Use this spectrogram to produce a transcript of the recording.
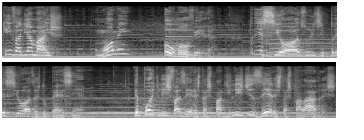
quem valia mais, um homem ou uma ovelha. Preciosos e preciosas do PSM. Depois de lhes fazer estas de lhes dizer estas palavras,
